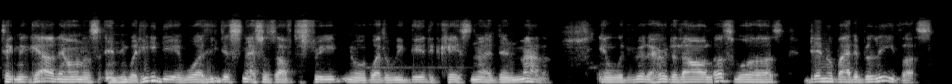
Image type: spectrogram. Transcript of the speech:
technicality on us. And what he did was he just snatched us off the street, you know, whether we did the case or not, it didn't matter. And what really hurted all us was didn't nobody believe us.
